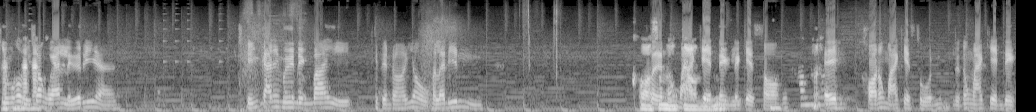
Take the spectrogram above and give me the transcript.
กิลเข้าสู่ช่องแวนหรือเรียทิ้งการในมือหนึ่งใบ ที่เป็นรอยัลพาลาดินคอเปิสดนน้อองงหมาเก่าเกรดหนึ่งหรือเกรดสองเอ้ยคอน้องหมาเกรดศูนย์หรือน้องหมาเกรดหนึ่ง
